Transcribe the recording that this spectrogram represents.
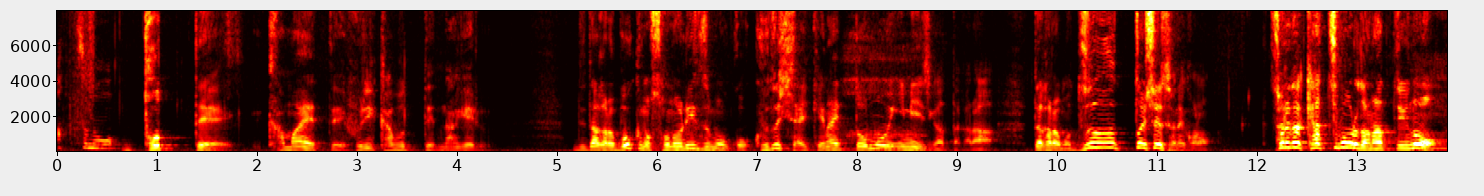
あその取って構えて振りかぶって投げる。でだから僕もそのリズムをこう崩しちゃいけないと思うイメージがあったからだからもうずーっと一緒ですよねこの。それがキャッチボールだなっていうのを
